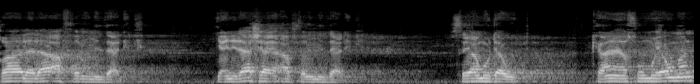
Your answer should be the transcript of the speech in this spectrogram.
قال لا أفضل من ذلك. يعني لا شيء أفضل من ذلك. صيام داود. كان يصوم يوما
